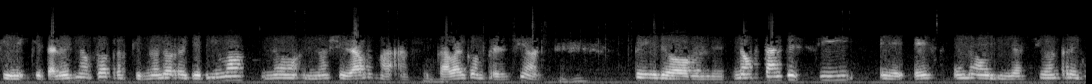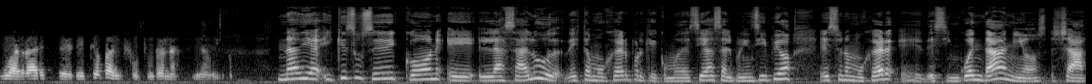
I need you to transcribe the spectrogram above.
que, que, tal vez nosotros que no lo requerimos no, no llegamos a, su cabal comprensión. Pero mm, no obstante sí eh, es una obligación resguardar ese derecho para el futuro nacido vivo. Nadia, ¿y qué sucede con eh, la salud de esta mujer? Porque como decías al principio, es una mujer eh, de 50 años ya.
